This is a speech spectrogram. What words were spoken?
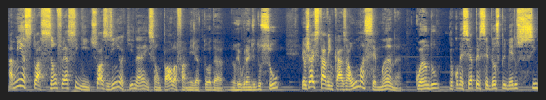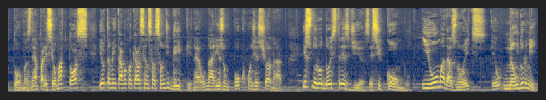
A minha situação foi a seguinte: sozinho aqui, né, em São Paulo, a família toda no Rio Grande do Sul. Eu já estava em casa há uma semana quando eu comecei a perceber os primeiros sintomas, né? Apareceu uma tosse e eu também estava com aquela sensação de gripe, né? O nariz um pouco congestionado. Isso durou dois, três dias, esse combo. E uma das noites eu não dormi.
